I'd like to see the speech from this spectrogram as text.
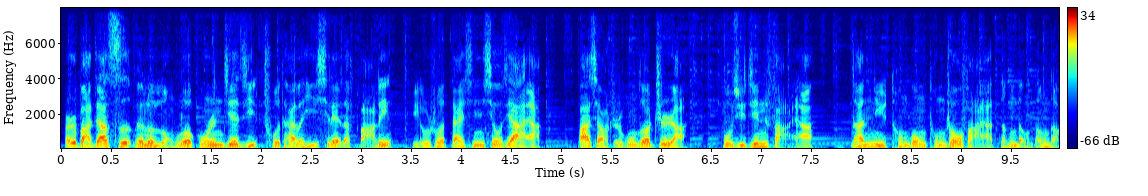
而瓦加斯为了笼络工人阶级，出台了一系列的法令，比如说带薪休假呀、八小时工作制啊、抚恤金法呀、男女同工同酬法呀等等等等。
